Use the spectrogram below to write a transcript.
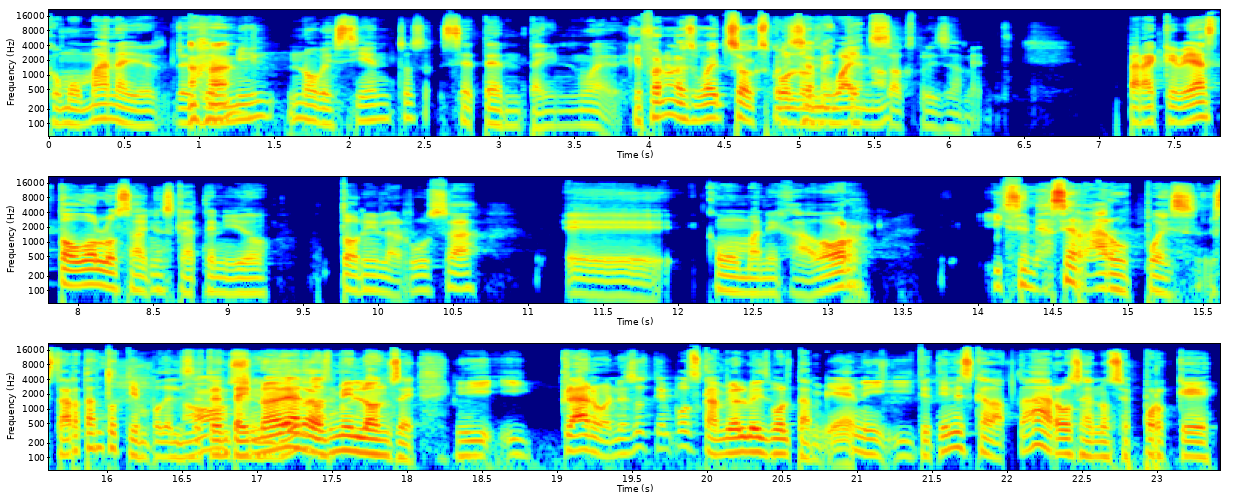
como manager desde Ajá. 1979 Que fueron los White Sox, con los precisamente, White ¿no? Sox precisamente. Para que veas todos los años que ha tenido Tony La Russa eh, como manejador. Y se me hace raro, pues, estar tanto tiempo, del No, 79 sin al duda. 2011. Y, y claro, en esos tiempos cambió el béisbol también y, y te tienes que adaptar. O sea, no sé por qué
